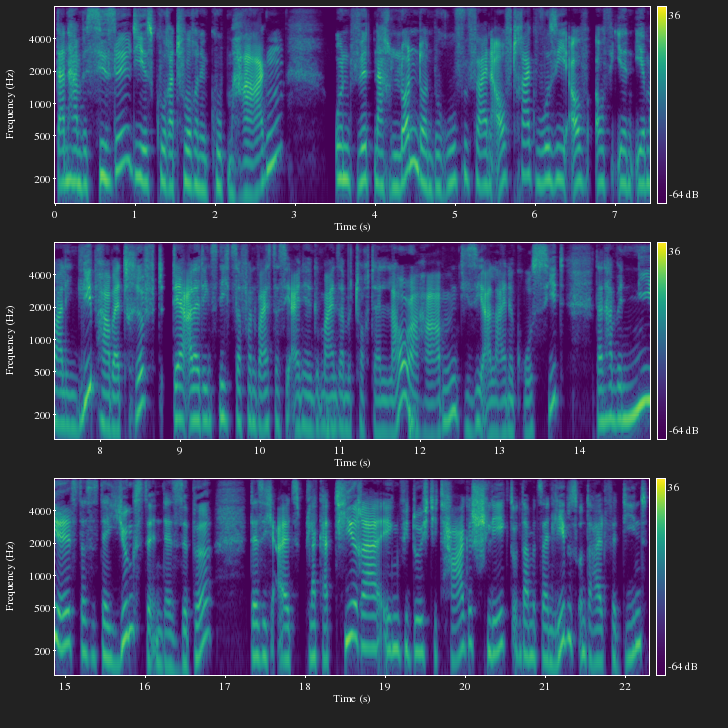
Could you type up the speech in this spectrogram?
Dann haben wir Sizzle, die ist Kuratorin in Kopenhagen und wird nach London berufen für einen Auftrag, wo sie auf, auf ihren ehemaligen Liebhaber trifft, der allerdings nichts davon weiß, dass sie eine gemeinsame Tochter Laura haben, die sie alleine großzieht. Dann haben wir Nils, das ist der Jüngste in der Sippe, der sich als Plakatierer irgendwie durch die Tage schlägt und damit seinen Lebensunterhalt verdient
